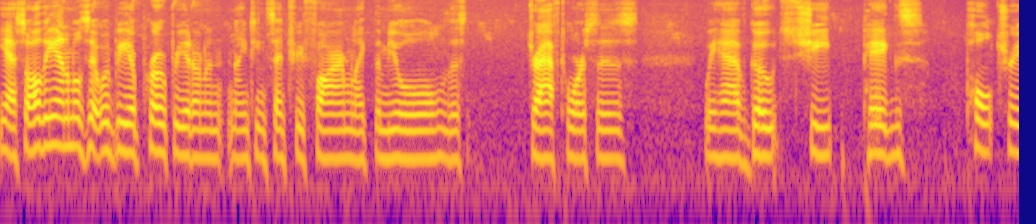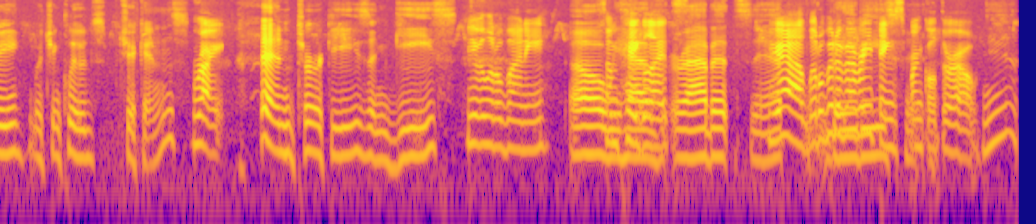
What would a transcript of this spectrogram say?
Yes, all the animals that would be appropriate on a 19th century farm, like the mule, the draft horses. We have goats, sheep, pigs, poultry, which includes chickens. Right. And turkeys and geese. You have a little bunny. Oh, some we piglets. Have rabbits. Yeah, yeah a little bit babies. of everything sprinkled through. Yeah.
